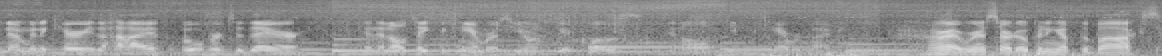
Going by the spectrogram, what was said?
Right, now I'm gonna carry the hive over to there, and then I'll take the camera so you don't have to get close, and I'll keep the camera by me. All right, we're gonna start opening up the box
